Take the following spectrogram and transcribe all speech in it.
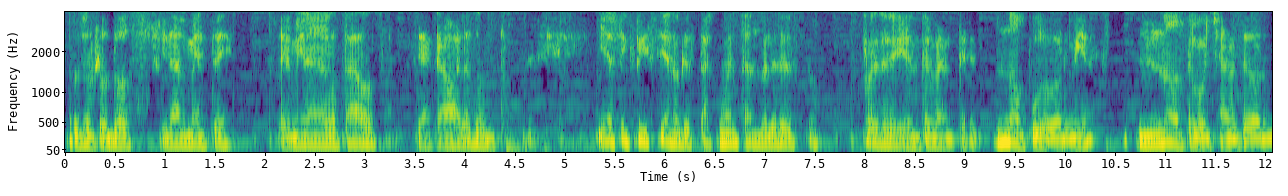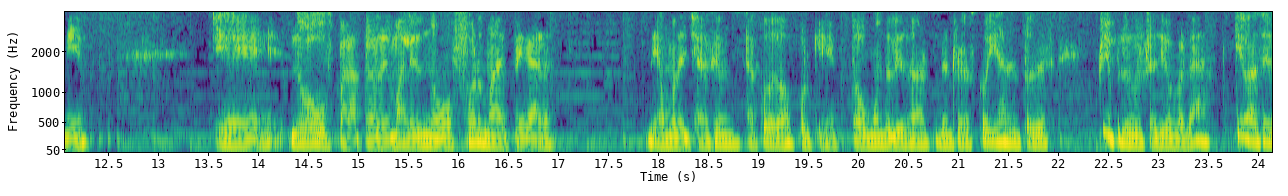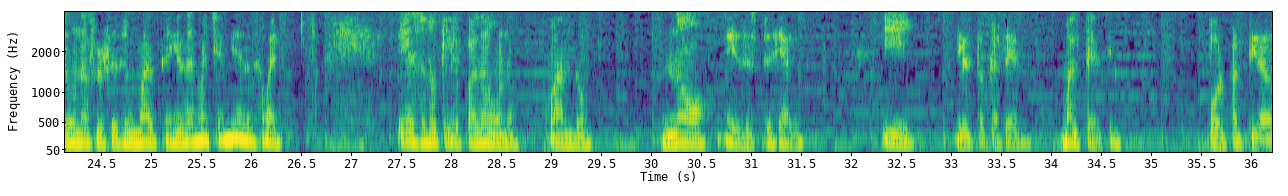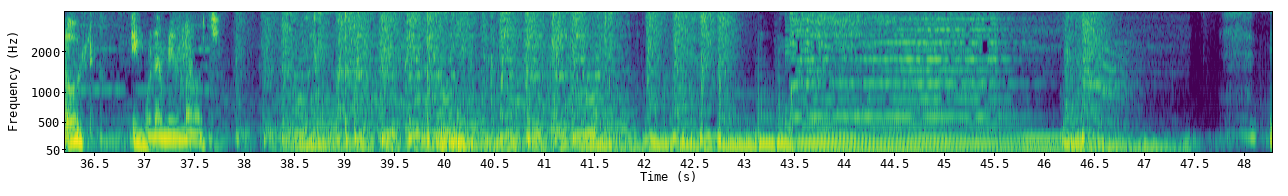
Los otros dos finalmente terminan agotados, se acaba el asunto. Y este cristiano que está comentándoles esto, pues evidentemente no pudo dormir, no tuvo chance de dormir. Eh, no hubo, para peor de males, no hubo forma de pegar digamos, de echarse un taco de ojo porque todo el mundo lo hizo dentro de las cobijas. Entonces, triple frustración, ¿verdad? ¿Qué va a ser una frustración más en esa noche? Mierda. Bueno, eso es lo que le pasa a uno cuando no es especial y le toca hacer mal tercio por partida doble en una misma noche.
